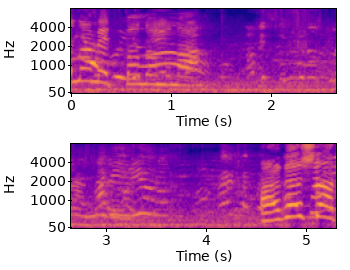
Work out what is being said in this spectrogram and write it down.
çok Alamet balonuna. Hadi yürüyoruz. Arkadaşlar.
